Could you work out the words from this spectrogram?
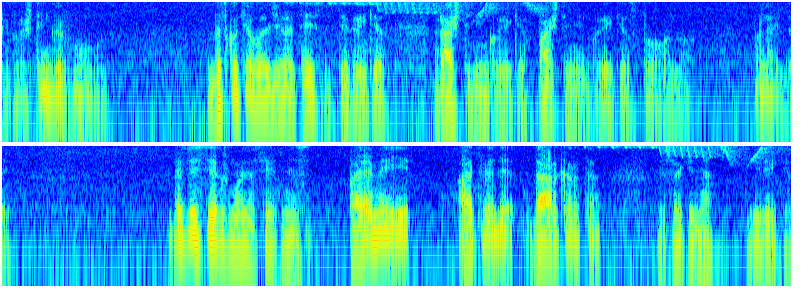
kaip raštingas žmogus. Bet kokia valdžia ateis, vis tiek reikės raštininkų, reikės paštininkų, reikės to, nu, paleidai. Bet vis tiek žmonės vietinis paėmė jį, atvedė dar kartą ir sakė, ne, jį reikia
